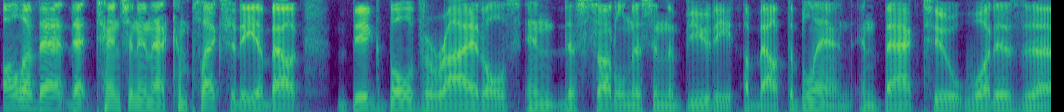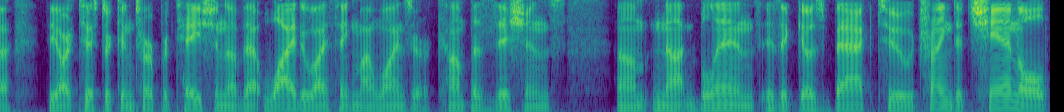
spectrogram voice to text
all of that that tension and that complexity about big bold varietals and the subtleness and the beauty about the blend. And back to what is the the artistic interpretation of that? Why do I think my wines are compositions, um, not blends? Is it goes back to trying to channel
